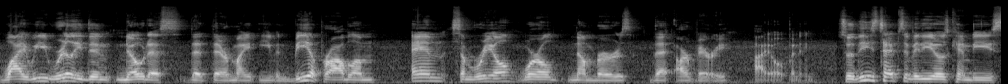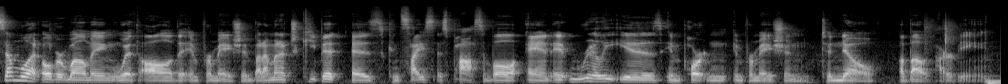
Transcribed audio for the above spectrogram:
why we really didn't notice that there might even be a problem, and some real world numbers that are very eye opening. So these types of videos can be somewhat overwhelming with all of the information, but I'm gonna keep it as concise as possible, and it really is important information to know about RVing.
